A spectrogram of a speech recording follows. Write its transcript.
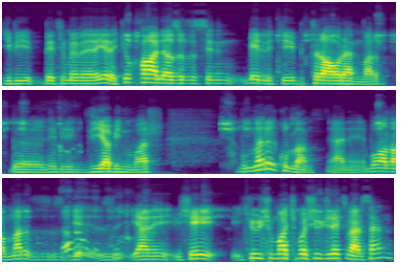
gibi betimlemelere gerek yok. Hali hazırda senin belli ki bir Traoren var, e, ne bileyim Diabin var. Bunları kullan. Yani bu adamlar yani şey 2-3 maç başı ücret versen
